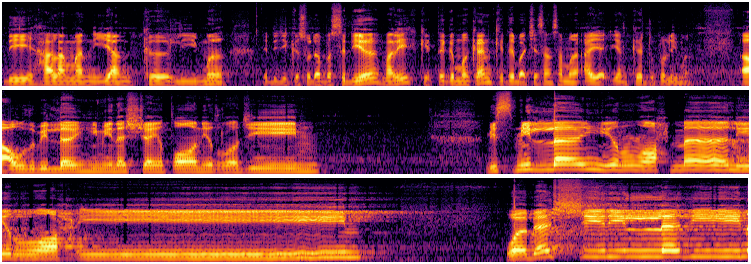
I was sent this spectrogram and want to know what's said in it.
di halaman yang kelima. Jadi jika sudah bersedia, mari kita gemakan kita baca sama-sama ayat yang ke-25. A'udzubillahi minasyaitonirrajim. بسم الله الرحمن الرحيم. وبشر الذين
